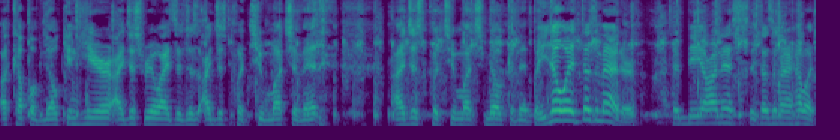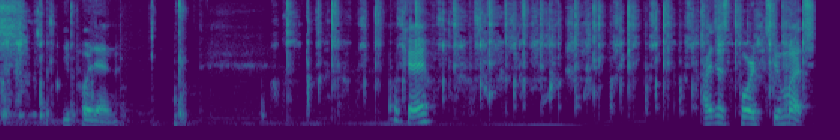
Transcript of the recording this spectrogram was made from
a cup of milk in here, I just realized I just, I just put too much of it. I just put too much milk of it. But you know what? It doesn't matter. To be honest, it doesn't matter how much you put in. Okay. I just poured too much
